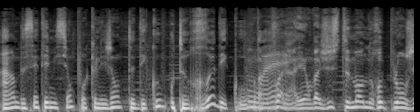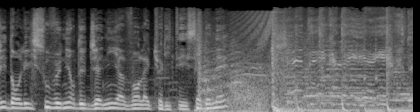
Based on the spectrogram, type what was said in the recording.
hein, de cette émission pour que les gens te découvrent ou te redécouvrent. Ouais. Voilà, et on va justement nous replonger dans les souvenirs de Gianni avant l'actualité. Ça donnait J'ai décalé, de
